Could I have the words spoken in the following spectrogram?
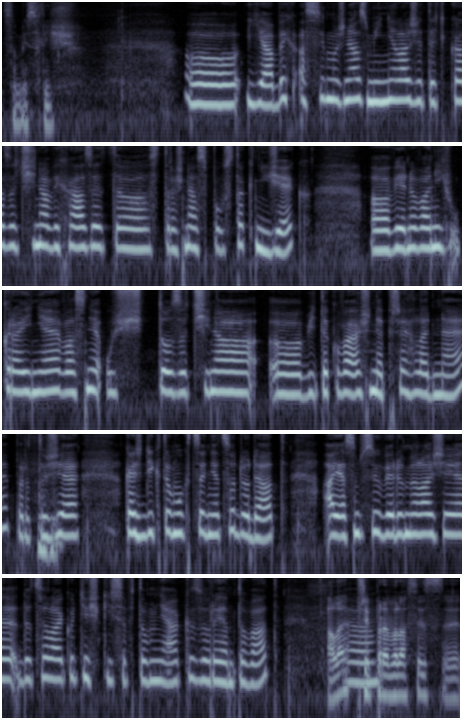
Co myslíš? Já bych asi možná zmínila, že teďka začíná vycházet strašná spousta knížek věnovaných Ukrajině. Vlastně už to začíná být takové až nepřehledné, protože každý k tomu chce něco dodat a já jsem si uvědomila, že je docela jako těžký se v tom nějak zorientovat. Ale uh, připravila jsi eh,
